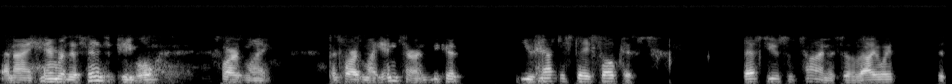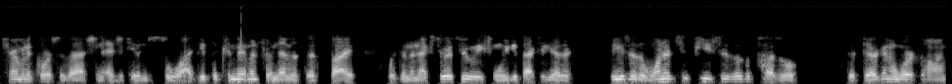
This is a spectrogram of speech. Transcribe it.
And I hammer this into people as far as my as far as my interns because you have to stay focused best use of time is to evaluate, determine a course of action, educate them as to why. Get the commitment from them that by within the next two or three weeks when we get back together, these are the one or two pieces of the puzzle that they're going to work on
